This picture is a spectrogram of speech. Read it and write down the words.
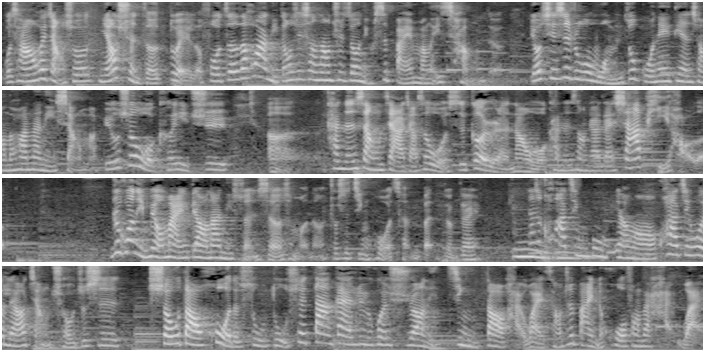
我常常会讲说，你要选择对了，否则的话，你东西上上去之后，你是白忙一场的。尤其是如果我们做国内电商的话，那你想嘛，比如说我可以去呃刊登上架，假设我是个人，那我刊登上架在虾皮好了。如果你没有卖掉，那你损失了什么呢？就是进货成本，对不对？但是跨境不一样哦，跨境为了要讲求就是收到货的速度，所以大概率会需要你进到海外仓，就是把你的货放在海外。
